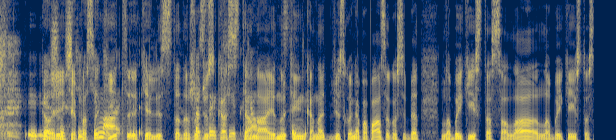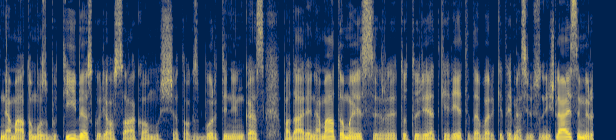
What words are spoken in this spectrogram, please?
Gal reikia pasakyti kelis tada žodžius, kas Pasakyk, tenai jo, nutinka. Na, visko nepapasakosi, bet labai keista sala, labai keistos nematomos būtybės, kurios sako, mus čia toks burtininkas padarė nematomais ir tu turi atkerėti dabar, kitaip mes jūsų neišleisim. Ir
